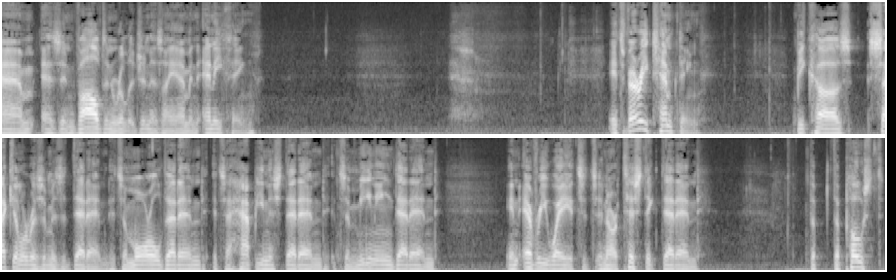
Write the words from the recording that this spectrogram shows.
am as involved in religion as I am in anything. It's very tempting because secularism is a dead end. It's a moral dead end. It's a happiness dead end. It's a meaning dead end. In every way, it's, it's an artistic dead end. The, the post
